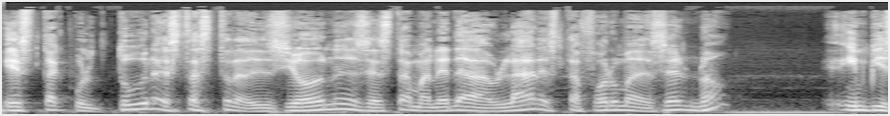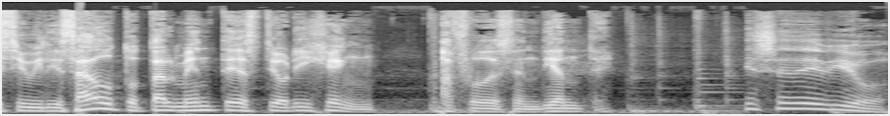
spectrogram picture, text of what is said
esta cultura, estas tradiciones, esta manera de hablar, esta forma de ser, ¿no? Invisibilizado totalmente este origen afrodescendiente. ¿Qué se debió?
